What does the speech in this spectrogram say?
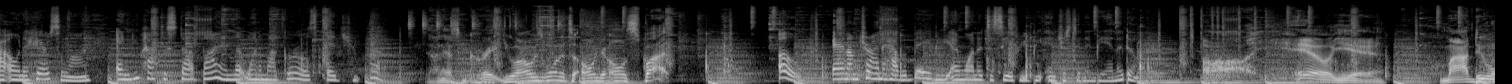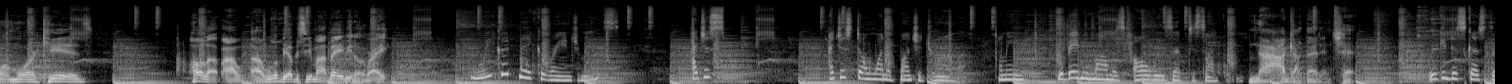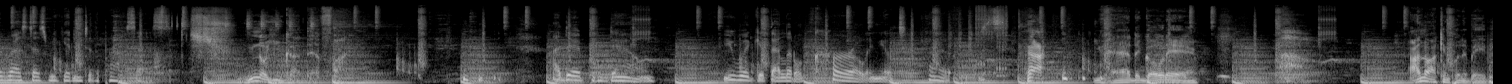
I own a hair salon, and you have to stop by and let one of my girls edge you up. Now, that's great. You always wanted to own your own spot. Oh, and I'm trying to have a baby and wanted to see if you'd be interested in being a donor. Oh, hell yeah. My, I do want more kids. Hold up. I, I will be able to see my baby, though, right? We could make arrangements. I just. I just don't want a bunch of drama. I mean, your baby mama's always up to something. Nah, I got that in check. We can discuss the rest as we get into the process. You know you got that fire. I did put it down. You would get that little curl in your toes. you had to go there. I know I can put a baby.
